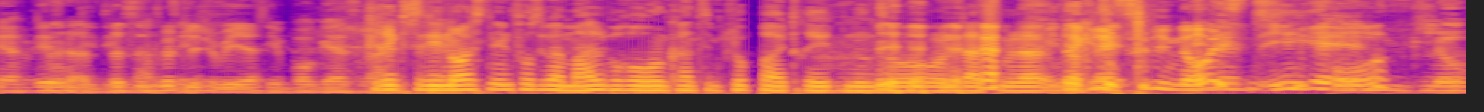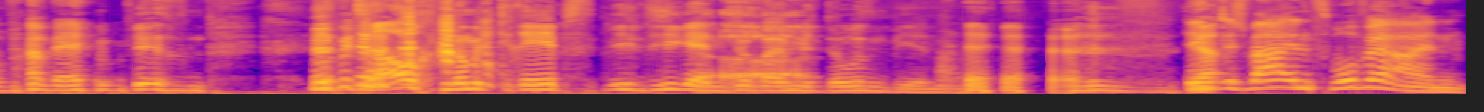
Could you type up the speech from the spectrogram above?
Ja, wir sind Ja, die, die das sind wirklich die, wir. Die Boggers kriegst du die neuesten Infos über Marlboro und kannst im Club beitreten und so. Und da mir da kriegst du die neuesten Infos. im Club, aber wir sind nur mit Rauch, nur mit Krebs. wie Tiger im Club, aber mit Dosenbier. Ne? Ja. Ich war in zwei Vereinen.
